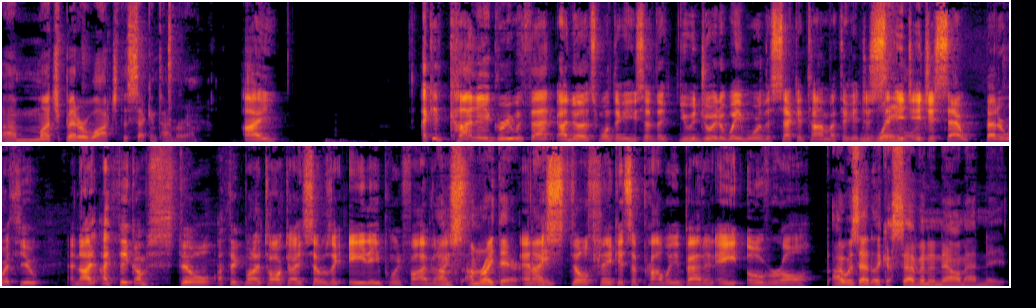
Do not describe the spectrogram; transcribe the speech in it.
Um, much better watch the second time around. I I can kind of agree with that. I know that's one thing that you said like you enjoyed it way more the second time. I think it just it, it just sat better with you. And I, I think I'm still. I think when I talked, I said it was like eight, eight point five, and I'm I, I'm right there. and I still think it's a probably about an eight overall. I was at like a seven, and now I'm at an eight.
